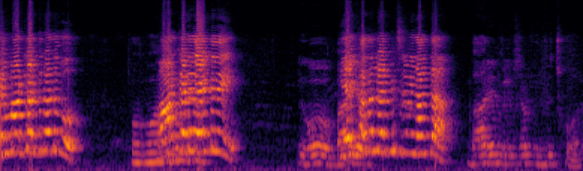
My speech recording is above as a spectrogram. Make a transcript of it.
ఏం మాట్లాడుతున్నాడు నువ్వు? మాట్లాడేది ఏం కథ నడిపించిన ఇదంతా? భార్యను పిలిపించినప్పుడు పిలిపించుకోవాలి.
